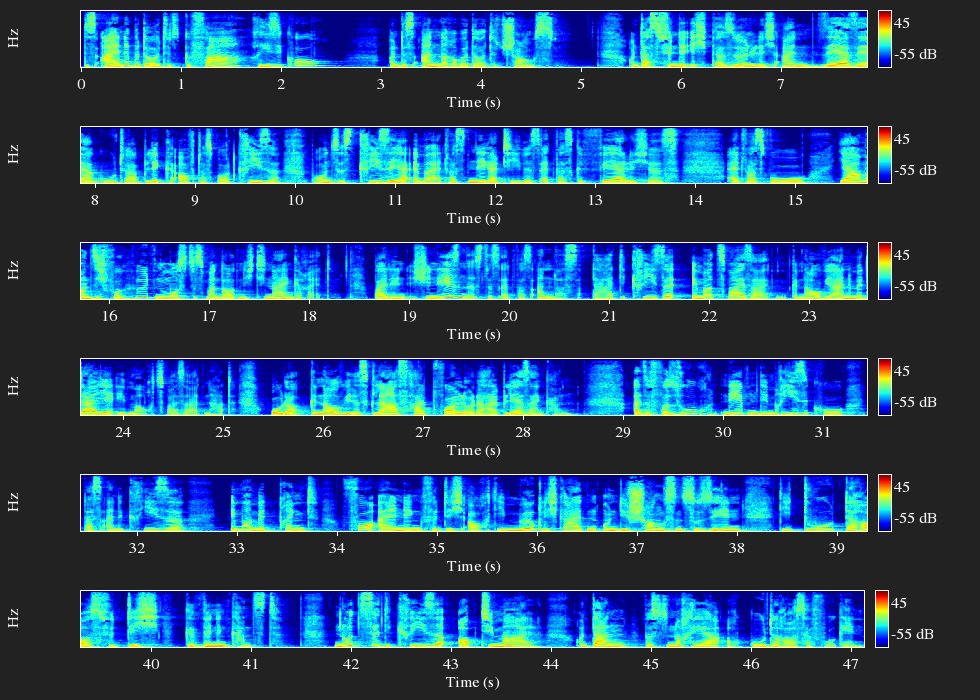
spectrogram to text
Das eine bedeutet Gefahr, Risiko und das andere bedeutet Chance. Und das finde ich persönlich ein sehr, sehr guter Blick auf das Wort Krise. Bei uns ist Krise ja immer etwas Negatives, etwas Gefährliches, etwas, wo ja man sich vorhüten muss, dass man dort nicht hineingerät. Bei den Chinesen ist es etwas anders. Da hat die Krise immer zwei Seiten, genau wie eine Medaille eben auch zwei Seiten hat. Oder genau wie das Glas halb voll oder halb leer sein kann. Also versuch neben dem Risiko, dass eine Krise immer mitbringt, vor allen Dingen für dich auch die Möglichkeiten und die Chancen zu sehen, die du daraus für dich gewinnen kannst. Nutze die Krise optimal und dann wirst du nachher auch gut daraus hervorgehen.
